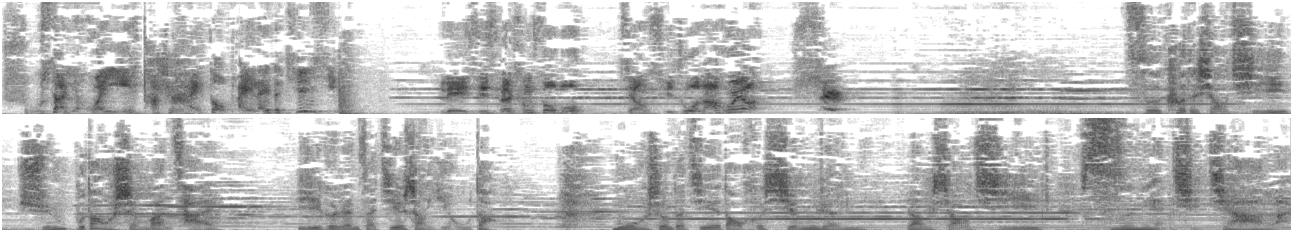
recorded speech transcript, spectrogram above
属下也怀疑他是海盗派来的奸细。立即全城搜捕，将其捉拿归案。是。此刻的小琪寻不到沈万才，一个人在街上游荡。陌生的街道和行人让小琪思念起家来。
